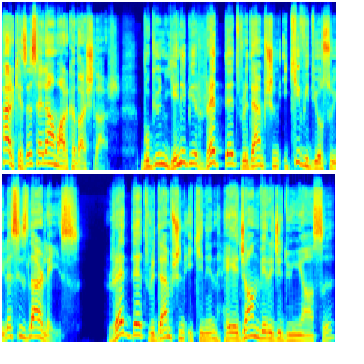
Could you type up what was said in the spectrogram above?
Herkese selam arkadaşlar. Bugün yeni bir Red Dead Redemption 2 videosu ile sizlerleyiz. Red Dead Redemption 2'nin heyecan verici dünyası,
